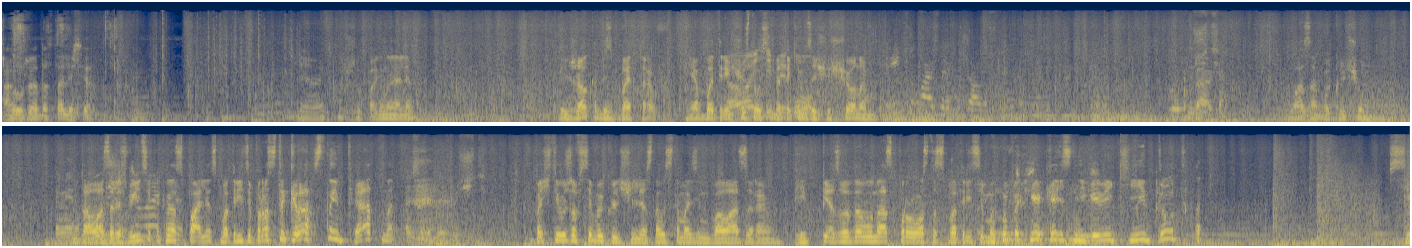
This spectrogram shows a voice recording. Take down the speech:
Оружие достали все? Так, ну что, погнали. Блин, жалко без беттеров. Я в беттере чувствовал себя таким бегом. защищенным. Берите лазер, пожалуйста. Выключите. Лазер выключу. Ну да, лазер, видите, как нас спали? Смотрите, просто красные пятна. Почти уже все выключили, осталось там один-два лазера. Пипец, вот это у нас просто, смотрите, мы как снеговики идут. Все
